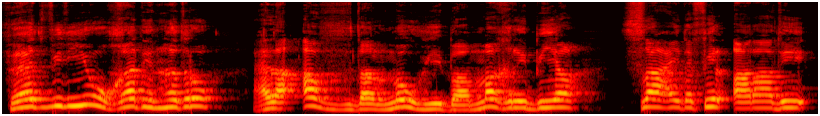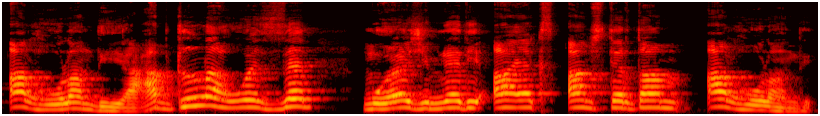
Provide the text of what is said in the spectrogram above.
في هذا الفيديو غادي نهضروا على أفضل موهبة مغربية صاعدة في الأراضي الهولندية. عبد الله وزان مهاجم نادي آياكس أمستردام الهولندي.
